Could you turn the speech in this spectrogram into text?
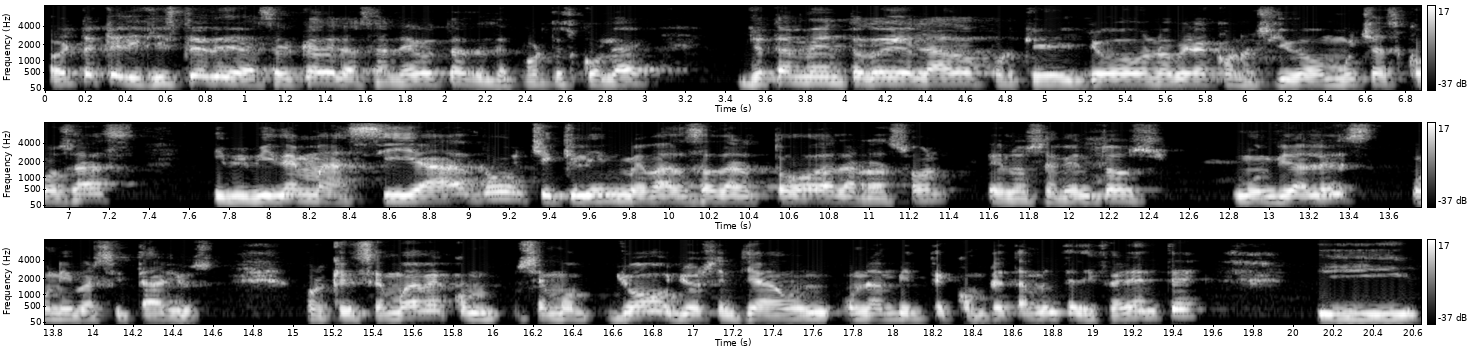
ahorita que dijiste de acerca de las anécdotas del deporte escolar, yo también te doy helado porque yo no hubiera conocido muchas cosas y viví demasiado, chiquilín, me vas a dar toda la razón en los eventos mundiales universitarios, porque se mueve, se, yo, yo sentía un, un, ambiente completamente diferente y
